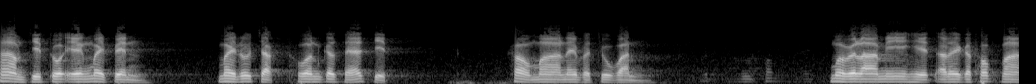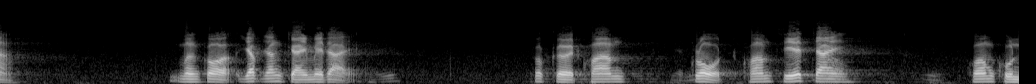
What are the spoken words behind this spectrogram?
ห้ามจิตตัวเองไม่เป็น ไม่รู้จักทวนกระแสจิต เข้ามาในปัจจุบัน เมื่อเวลามีเหตุอะไรกระทบมา มันก็ยับยั้งใจไม่ได้ ก็เกิดความโกรธ ความเสียใจ ความขุน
